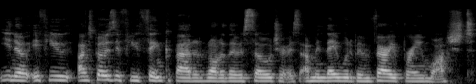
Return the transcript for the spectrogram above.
you know, if you, I suppose if you think about it, a lot of those soldiers, I mean, they would have been very brainwashed.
